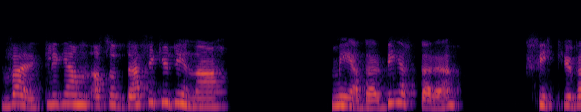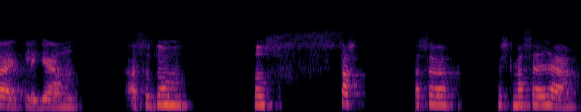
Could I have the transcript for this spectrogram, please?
verkligen, alltså där fick ju dina medarbetare fick ju verkligen alltså de, de satt, alltså hur ska man säga?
